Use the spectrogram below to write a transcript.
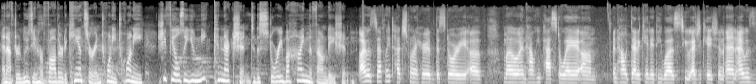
And after losing her father to cancer in 2020, she feels a unique connection to the story behind the foundation. I was definitely touched when I heard the story of Moe and how he passed away um, and how dedicated he was to education. And I was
